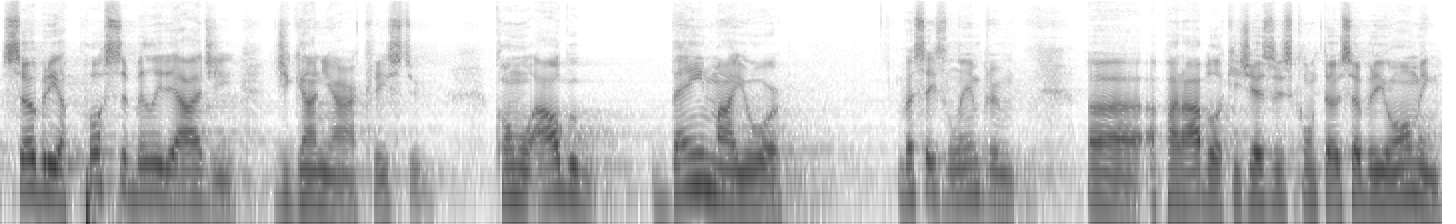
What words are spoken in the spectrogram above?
sobre a possibilidade de ganhar Cristo como algo bem maior. Vocês lembram uh, a parábola que Jesus contou sobre o homem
